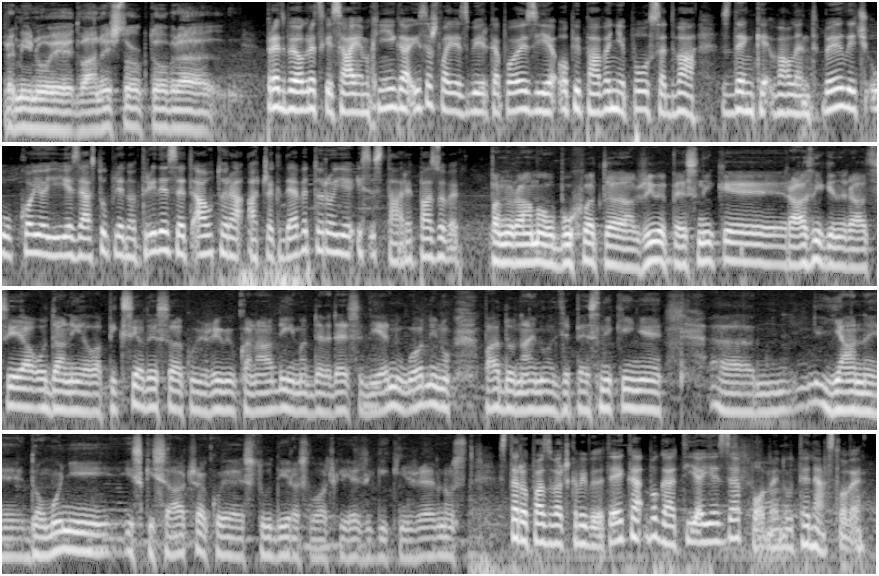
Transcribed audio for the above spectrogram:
preminuo je 12. oktobra, Pred Beogradski sajam knjiga izašla je zbirka poezije Opipavanje pulsa 2 Zdenke Valent Belić u kojoj je zastupljeno 30 autora, a čak devetoro je iz Stare Pazove panorama obuhvata žive pesnike raznih generacija od Daniela Pixiadesa koji živi u Kanadi, ima 91 godinu, pa do najmlađe pesnikinje Jane Domonji iz Kisača koja studira slovački jezik i književnost. Staropazovačka biblioteka bogatija je za pomenute naslove.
